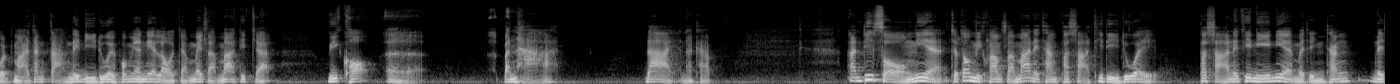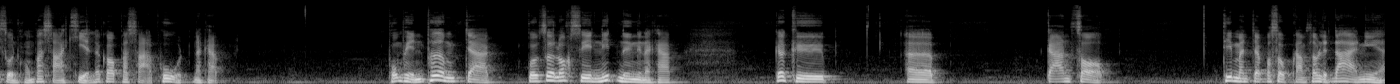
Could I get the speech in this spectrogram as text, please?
กฎหมายต่าง ๆ ได้ดีด้วย เพราะงั้นเนี่ยเราจะไม่สามารถที่จะวิเคราะห์ปัญหาได้นะครับ อันที่สองเนี่ยจะต้องมีความสามารถในทางภาษาที่ดีด้วย ภาษาในที่นี้เนี่ยหมายถึงทั้งในส่วนของภาษาเขียนแล้วก็ภาษาพูดนะครับ ผมเห็นเพิ่มจาก Professor Roxin นิดนึงนะครับ ก็คือการสอบที่มันจะประสบความสำเร็จได้เนี่ย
